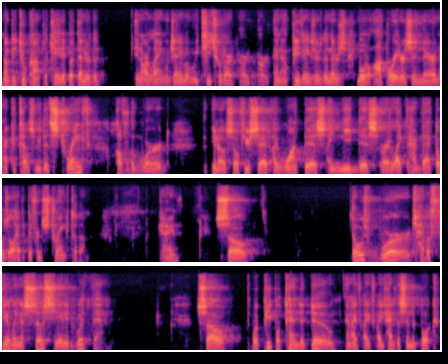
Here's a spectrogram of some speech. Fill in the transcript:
not be too complicated, but then the, in our language anyway, we teach what our, our, our NLP things. Then there's modal operators in there, and that tells me the strength of the word. You know, so if you said, I want this, I need this, or I'd like to have that, those all have a different strength to them. Okay. So those words have a feeling associated with them. So what people tend to do, and I've, I've, I have this in the book,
